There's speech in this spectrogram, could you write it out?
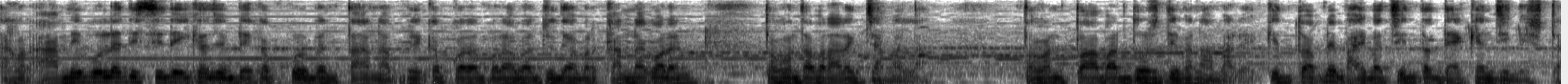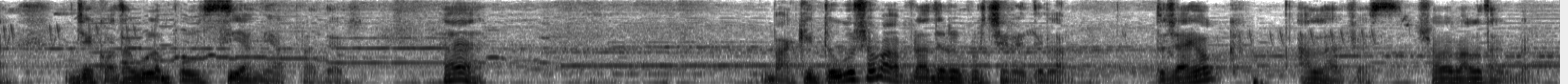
এখন আমি বলে দিচ্ছি দেখা যে ব্রেকআপ করবেন, তা না। ব্রেকআপ করার পর আবার যদি আবার কান্না করেন, তখন তো আবার আরেক ঝামেলা। তখন তো আবার দোষ দিবেন আমারে। কিন্তু আপনি ভাইবা চিন্তা দেখেন জিনিসটা। যে কথাগুলো বলছি আমি আপনাদের। হ্যাঁ। বাকিটুকু সব আপনাদের উপর ছেড়ে দিলাম। তো যাই হোক, আল্লাহ হাফেজ। সবাই ভালো থাকবেন।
